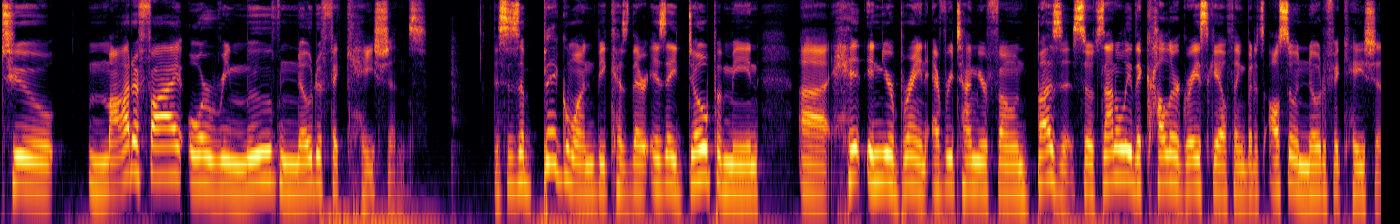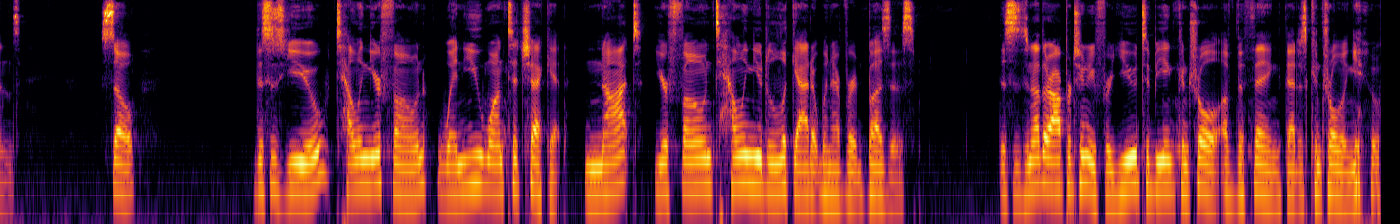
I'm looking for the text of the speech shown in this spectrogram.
to modify or remove notifications. This is a big one because there is a dopamine uh, hit in your brain every time your phone buzzes. So it's not only the color grayscale thing, but it's also notifications. So this is you telling your phone when you want to check it, not your phone telling you to look at it whenever it buzzes. This is another opportunity for you to be in control of the thing that is controlling you.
